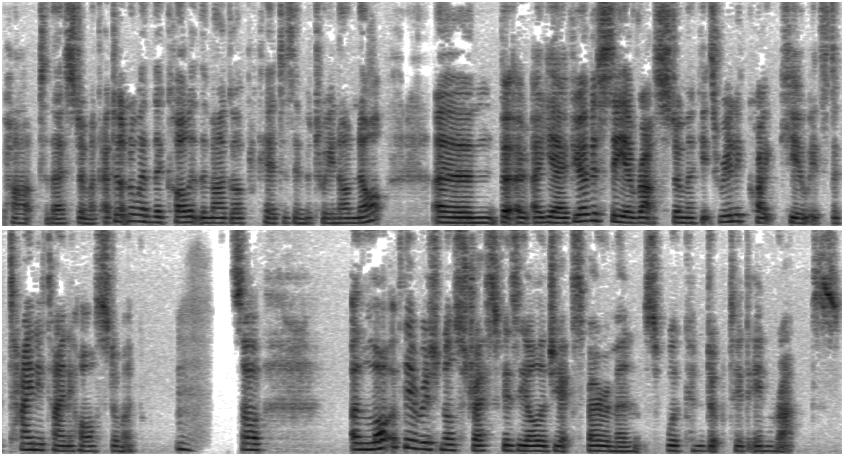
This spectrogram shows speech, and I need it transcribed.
part to their stomach. I don't know whether they call it the margo plicatus in between or not. Um, but uh, uh, yeah, if you ever see a rat stomach, it's really quite cute. It's the tiny, tiny horse stomach. Mm. So a lot of the original stress physiology experiments were conducted in rats.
